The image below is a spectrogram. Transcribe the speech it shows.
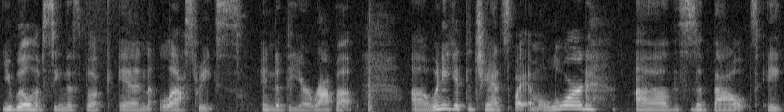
You will have seen this book in last week's end of the year wrap up. Uh, when You Get the Chance by Emma Lord. Uh, this is about a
